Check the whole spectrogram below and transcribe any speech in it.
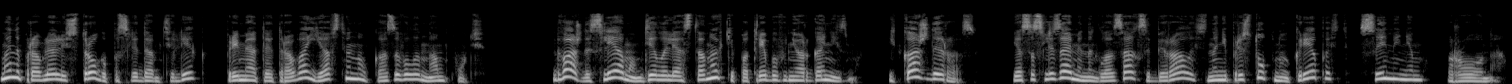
Мы направлялись строго по следам телег, примятая трава явственно указывала нам путь. Дважды с Лиамом делали остановки по требованию организма. И каждый раз я со слезами на глазах забиралась на неприступную крепость с именем Рона.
